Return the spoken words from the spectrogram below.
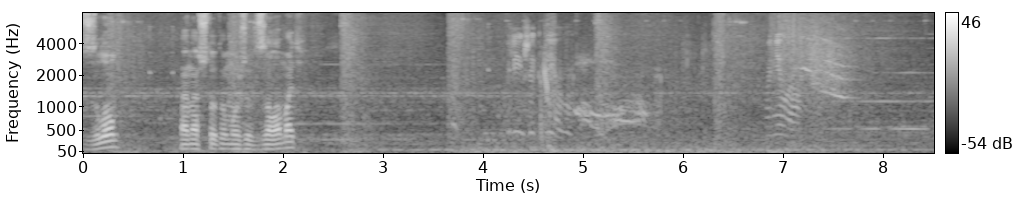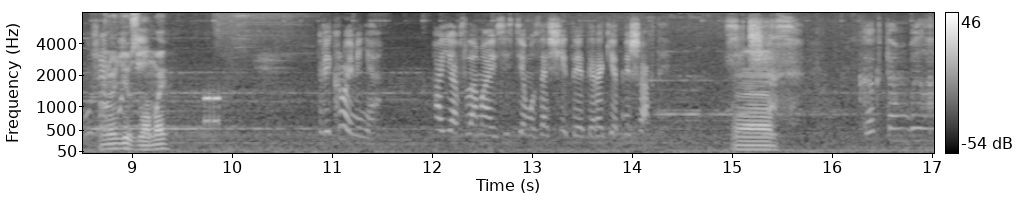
Взлом? Она что-то может взломать? Ближе к делу. Ну иди взломай. Прикрой меня, а я взломаю систему защиты этой ракетной шахты. А. Сейчас. Как там было?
